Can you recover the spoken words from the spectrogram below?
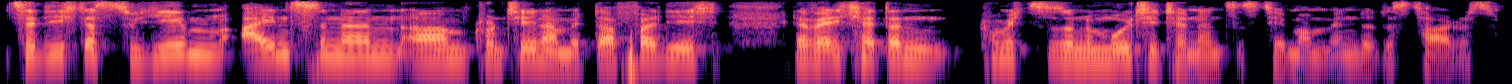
installiere ich das zu jedem einzelnen ähm, Container mit. Da verliere ich, da werde ich halt dann, komme ich zu so einem Multitenant-System am Ende des Tages.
